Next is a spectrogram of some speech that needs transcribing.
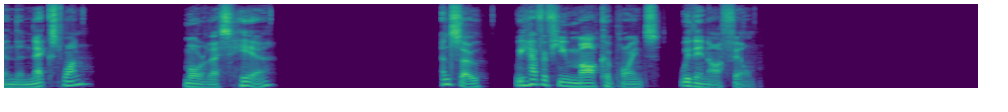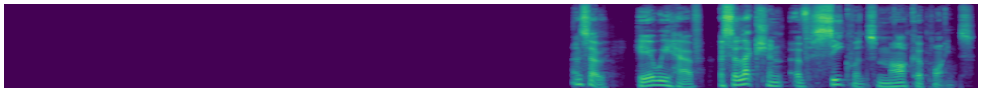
Then the next one, more or less here. And so we have a few marker points within our film. And so here we have a selection of sequence marker points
